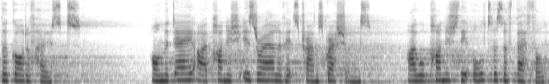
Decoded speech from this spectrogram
the God of hosts. On the day I punish Israel of its transgressions, I will punish the altars of Bethel,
